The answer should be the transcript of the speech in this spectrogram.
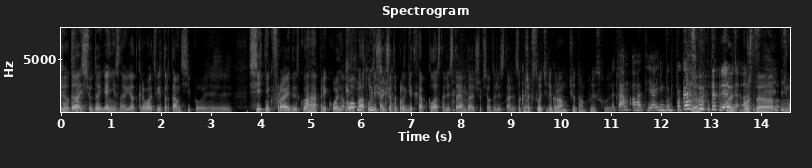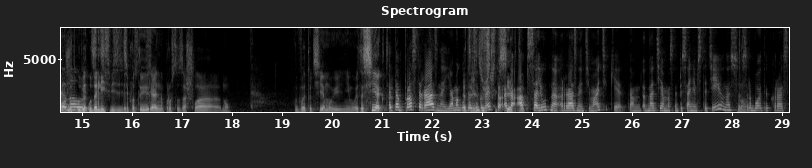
туда-сюда, я не знаю, я открываю твиттер, там типа э, Ситник Фрайдей, такой, ага, прикольно, опа, а тут еще что-то про GitHub, классно, листаем дальше, все, долистали. Покажи к свой телеграм, что там происходит. Там ад, я не буду показывать, там реально Просто может удались везде. Типа ты реально просто зашла, ну, в эту тему и не это секта. Это просто разные. Я могу это даже сказать, что секта. это абсолютно разные тематики. Там одна тема с написанием статей у нас no. с работы как раз,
